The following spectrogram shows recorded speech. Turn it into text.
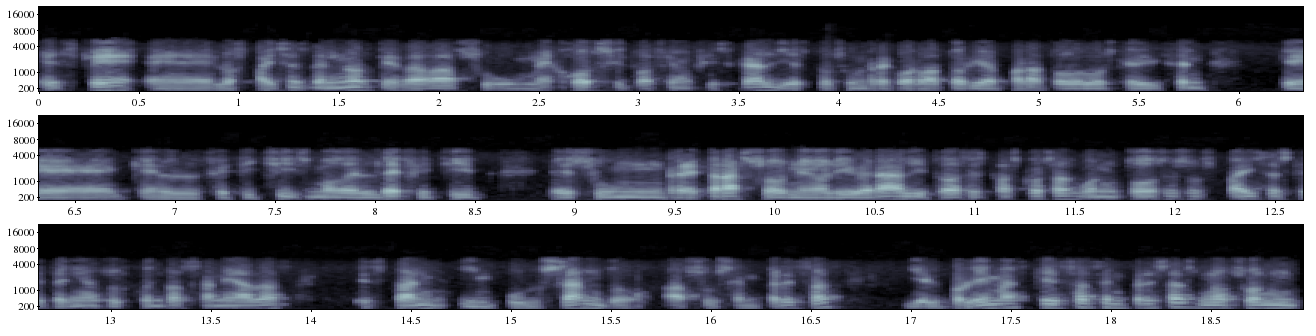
es que eh, los países del norte, dada su mejor situación fiscal, y esto es un recordatorio para todos los que dicen que, que el fetichismo del déficit es un retraso neoliberal y todas estas cosas, bueno, todos esos países que tenían sus cuentas saneadas están impulsando a sus empresas y el problema es que esas empresas no son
